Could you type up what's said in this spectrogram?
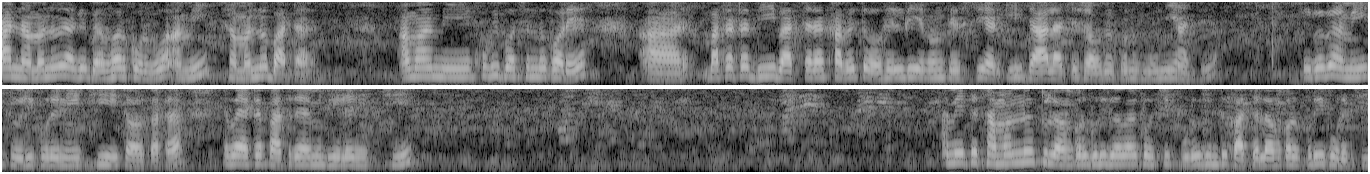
আর নামানোর আগে ব্যবহার করব আমি সামান্য বাটার। আমার মেয়ে খুবই পছন্দ করে আর বাটারটা দিই বাচ্চারা খাবে তো হেলদি এবং টেস্টি আর কি। ডাল আছে, সব রকম ঘুগনি আছে। সেভাবে আমি তৈরি করে নিয়েছি এই তরকাটা। এবার একটা পাত্রে আমি ঢেলে নিচ্ছি। আমি এতে সামান্য একটু লঙ্কার গুঁড়ি ব্যবহার করছি, পুরো কিন্তু কাঁচা লঙ্কার উপরেই করেছি।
